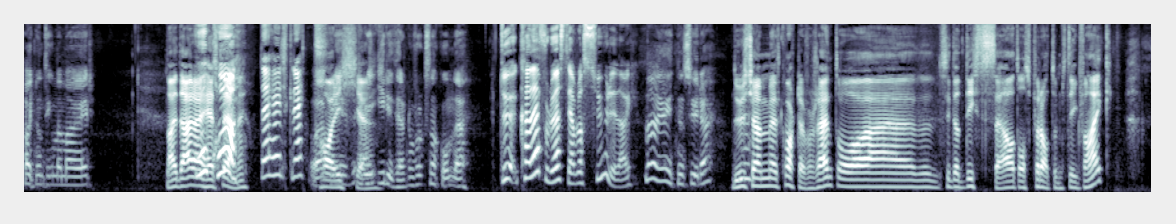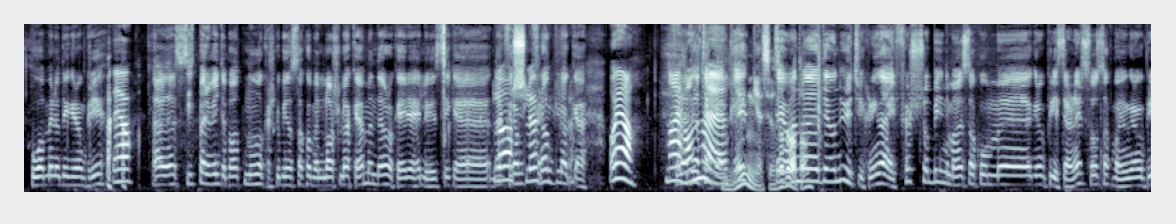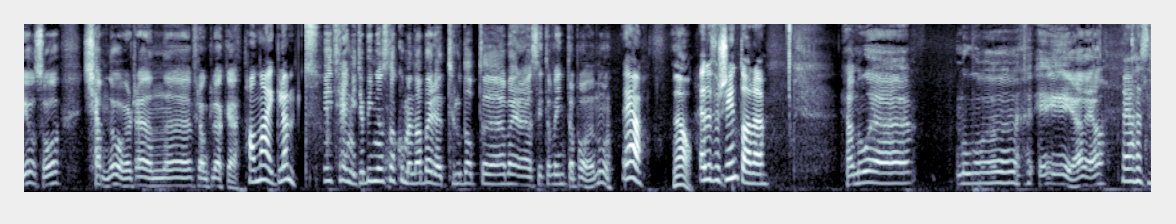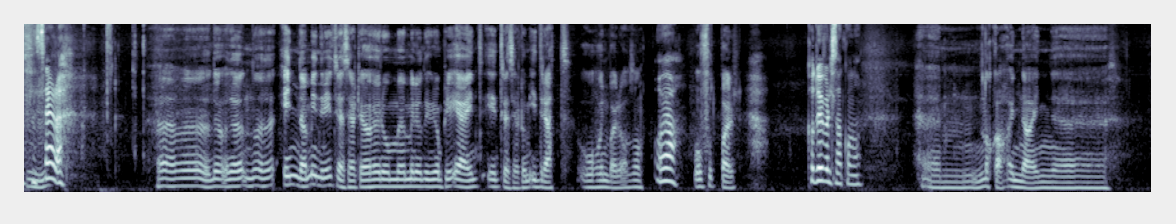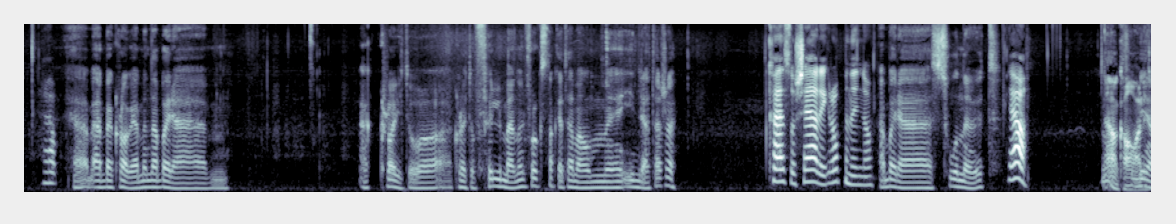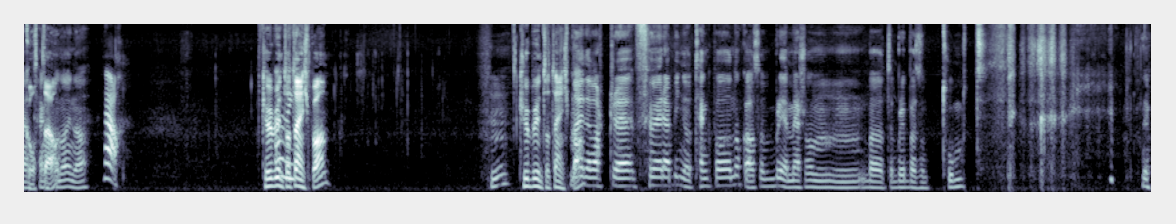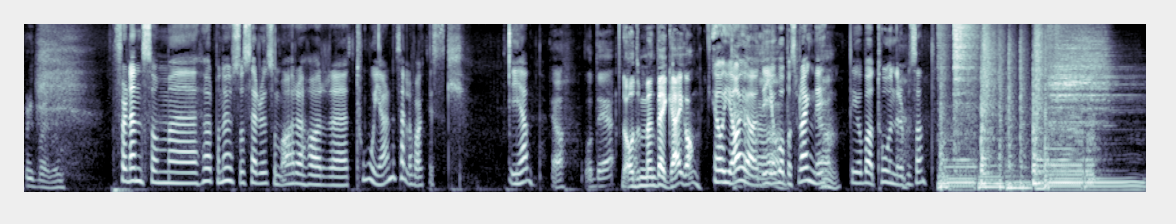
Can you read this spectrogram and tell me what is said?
Har ikke noe med meg å gjøre. Nei, der er jeg OK! helt enig. Det er helt greit. Og jeg Har ikke- jeg blir irritert når folk snakker om det. Du, hva er det for du er så jævla sur i dag? Nei, jeg er ikke noe sur, jeg. Du kommer et kvarter for sent og uh, sitter og disser at oss prater om Stig van Eijk. Og Melodi Grand Prix. Ja. Jeg sitter bare og venter på at noen av dere skal begynne å snakke om en Lars Løkke, men det har dere heldigvis ikke. Nei, Lars Frank, Frank Løkke. Å ja. Nei, han jeg, ok, Lenge siden så prata han. det er jo en utvikling der. Først så begynner man å snakke om eh, Grand Prix-stjerner, så snakker man om Grand Prix, og så kommer det over til en eh, Frank Løke. Han har jeg glemt. Vi trenger ikke å begynne å snakke om den, jeg bare trodde at eh, jeg bare sitter og venter på det nå. Ja. Ja. Er du forsynt av det? Ja, nå, er- nå er jeg det, ja. Ja, jeg ser det. Eh, Det, det, nå er jeg enda mindre interessert i å høre om eh, Melodi Grand Prix. Jeg er int- interessert om idrett og håndball og sånn. Oh, ja. Og fotball. Hva du vil snakke om nå? Um, noe annet enn uh, Ja. jeg, jeg beklager, men jeg bare um, jeg, klarer ikke å, jeg klarer ikke å følge med når folk snakker til meg om eh, idrett. her, så Hva er det som skjer i kroppen din nå? Jeg bare soner ut. Ja. ja, kan være litt godt, det òg. Ja. Hva du begynt å tenke på? Hm? Hva du begynt å tenke på? Nei, det ble, uh, Før jeg begynner å tenke på noe, så blir det mer sånn bare, Det blir bare sånn tomt. det blir bare sånn For den som uh, hører på nå, så ser det ut som Are har uh, to hjerneceller, faktisk. Igjen. Ja, og det Og- Men begge er i gang. Ja, ja, ja. De Ja. jobber på spreng, de. Ja. De jobber 200%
